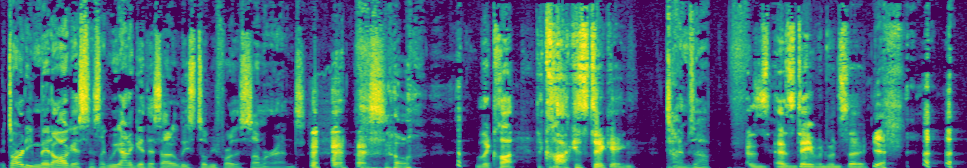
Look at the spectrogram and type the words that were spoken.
it's already mid August, and it's like we got to get this out at least till before the summer ends. so The clock. The clock is ticking, time's up. as as David would say. Yeah.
